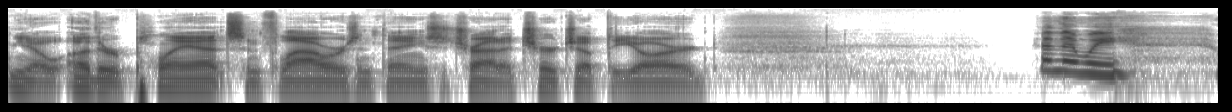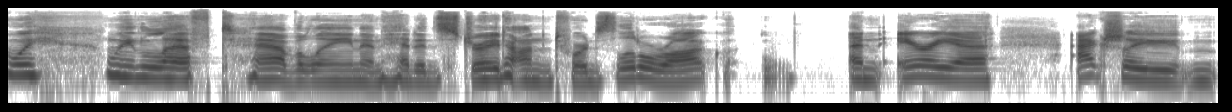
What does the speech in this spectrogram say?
you know other plants and flowers and things to try to church up the yard. And then we we we left Abilene and headed straight on towards Little Rock, an area actually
